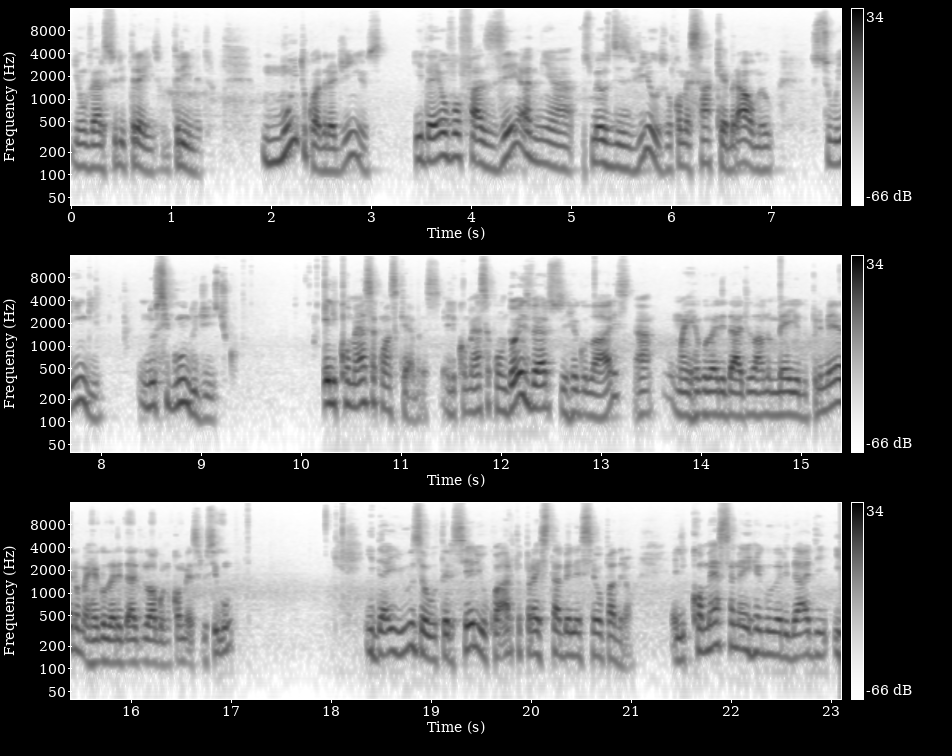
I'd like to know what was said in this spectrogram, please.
e um verso de três, um trímetro, muito quadradinhos, e daí eu vou fazer minha, os meus desvios, vou começar a quebrar o meu swing no segundo dístico. Ele começa com as quebras. Ele começa com dois versos irregulares, tá? uma irregularidade lá no meio do primeiro, uma irregularidade logo no começo do segundo e daí usa o terceiro e o quarto para estabelecer o padrão. Ele começa na irregularidade e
